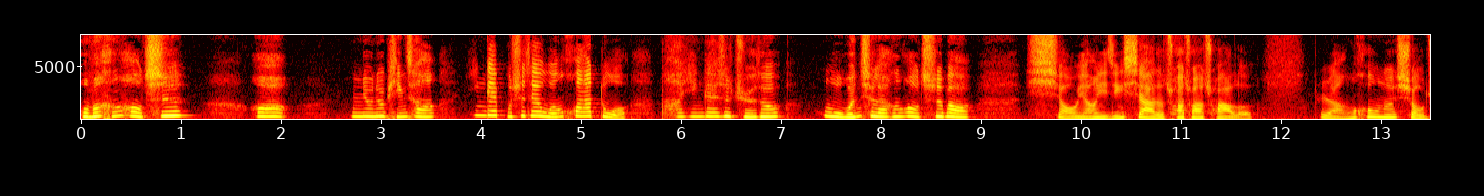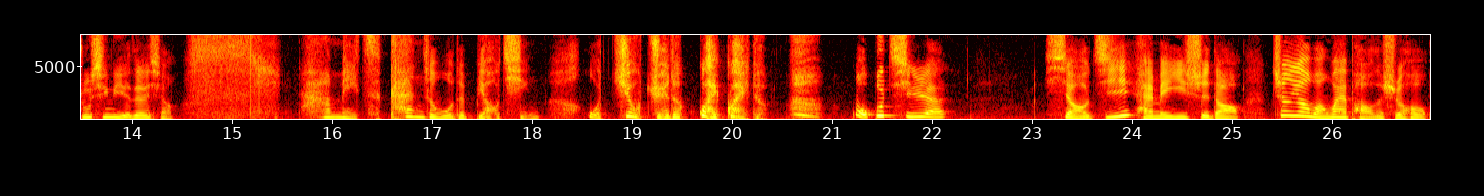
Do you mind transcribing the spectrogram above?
我们很好吃啊！妞妞平常应该不是在闻花朵，他应该是觉得我闻起来很好吃吧？小羊已经吓得唰唰唰了。然后呢，小猪心里也在想：他每次看着我的表情，我就觉得怪怪的。果不其然，小鸡还没意识到，正要往外跑的时候，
